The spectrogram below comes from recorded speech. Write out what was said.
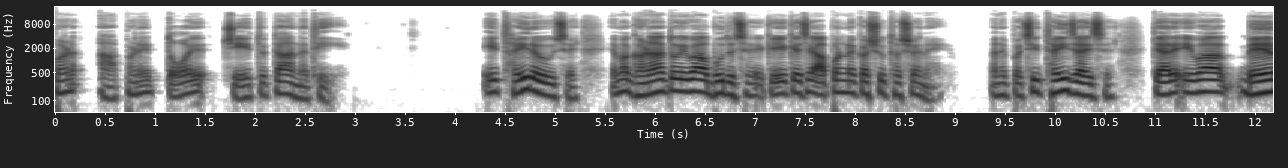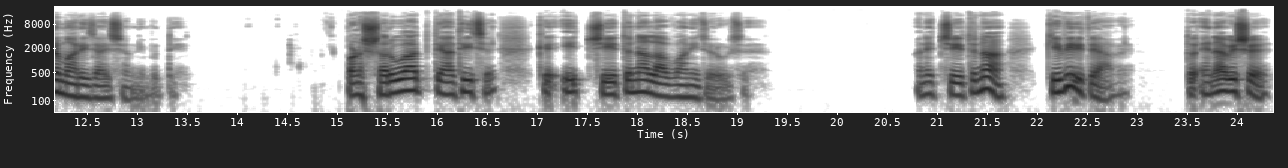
પણ આપણે તોય ચેતતા નથી. એ થઈ રહ્યું છે. એમાં ઘણા તો એવા અભૂત છે કે એ કહે છે આપણને કશું થશે નહીં. અને પછી થઈ જાય છે, ત્યારે એવા બહેર મારી જાય છે એમની બુદ્ધિ. પણ શરૂઆત ત્યાંથી છે કે એ ચેતના લાવવાની જરૂર છે. અને ચેતના કેવી રીતે આવે? તો એના વિશે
